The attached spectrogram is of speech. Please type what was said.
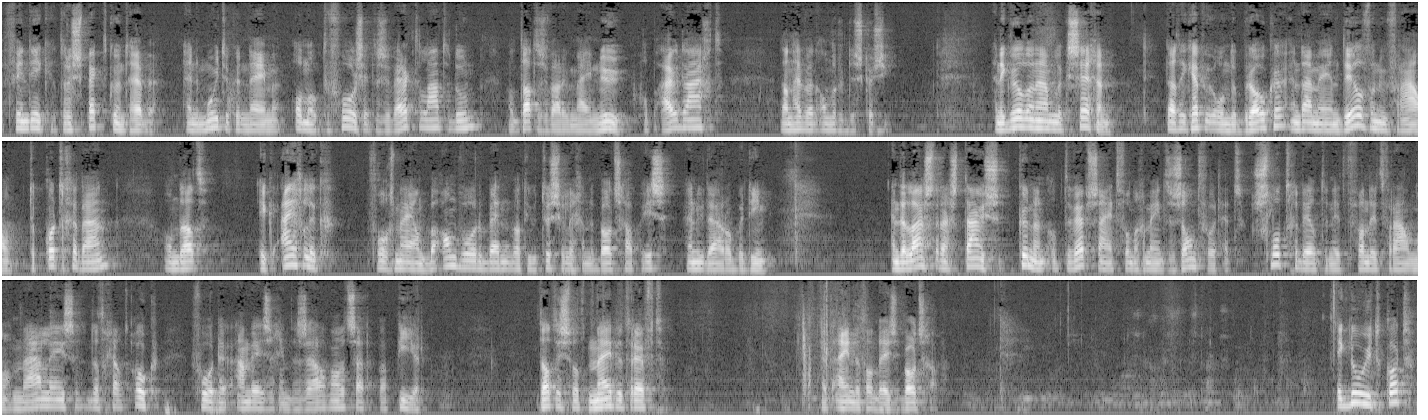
vind ik, het respect kunt hebben en de moeite kunt nemen om ook de voorzitter zijn werk te laten doen, want dat is waar u mij nu op uitdaagt, dan hebben we een andere discussie. En ik wilde namelijk zeggen dat ik heb u onderbroken en daarmee een deel van uw verhaal tekort gedaan, omdat ik eigenlijk volgens mij aan het beantwoorden ben wat uw tussenliggende boodschap is en u daarop bedien. En de luisteraars thuis kunnen op de website van de gemeente Zandvoort het slotgedeelte van dit verhaal nog nalezen. Dat geldt ook voor de aanwezigen in de zaal, want het staat op papier. Dat is wat mij betreft het einde van deze boodschap. Ik doe u tekort,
